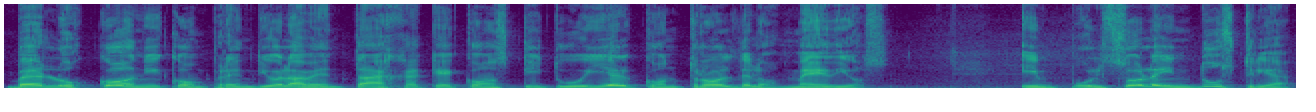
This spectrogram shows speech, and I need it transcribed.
Berlusconi comprendió la ventaja que constituía el control de los medios. Impulsó la industria,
